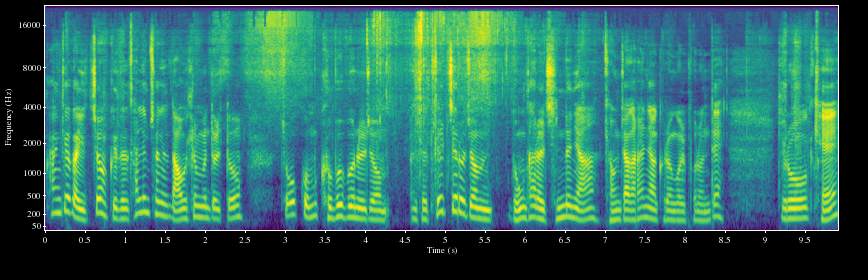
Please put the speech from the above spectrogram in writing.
한계가 있죠. 그래서 산림청에서 나오시는 분들도 조금 그 부분을 좀 이제 실제로 좀 농사를 짓느냐 경작을 하냐 그런 걸 보는데 이렇게 요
